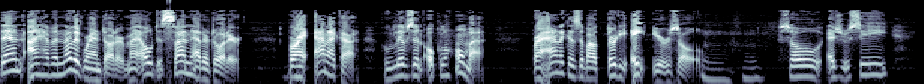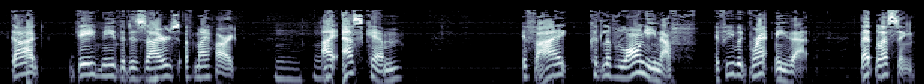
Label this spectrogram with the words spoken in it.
then I have another granddaughter. My oldest son had a daughter, Briannica, who lives in Oklahoma. Briannica is about 38 years old. So, as you see, God gave me the desires of my heart. Mhm. I asked Him if I could live long enough, if He would grant me that, that blessing,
